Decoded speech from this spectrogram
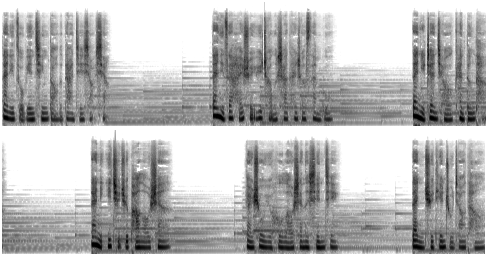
带你走遍青岛的大街小巷。带你在海水浴场的沙滩上散步，带你栈桥看灯塔，带你一起去爬崂山，感受雨后崂山的仙境。带你去天主教堂，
